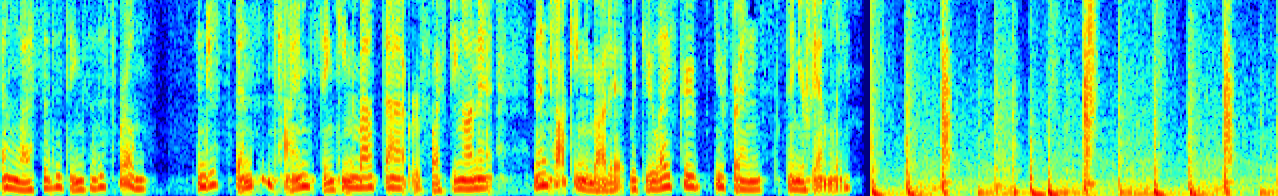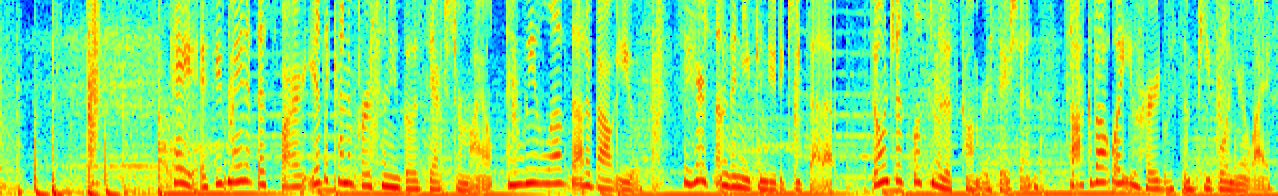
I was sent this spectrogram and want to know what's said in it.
And less of the things of this world. And just spend some time thinking about that, reflecting on it, then talking about it with your life group, your friends, and your family. Hey, if you've made it this far, you're the kind of person who goes the extra mile, and we love that about you. So here's something you can do to keep that up. Don't just listen to this conversation, talk about what you heard with some people in your life.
